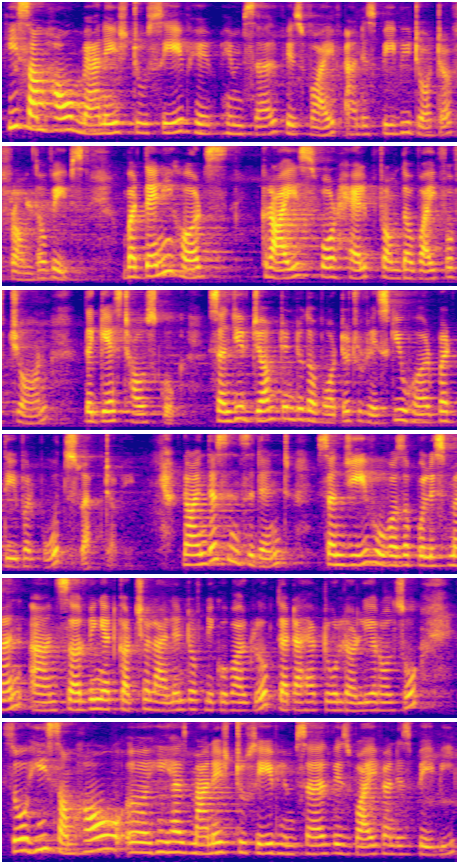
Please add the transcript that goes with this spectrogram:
He somehow managed to save him, himself, his wife and his baby daughter from the waves. But then he heard cries for help from the wife of John, the guest house cook. Sanjeev jumped into the water to rescue her but they were both swept away. Now, in this incident, Sanjeev, who was a policeman and serving at Katchal Island of Nicobar Group, that I have told earlier also, so he somehow uh, he has managed to save himself, his wife, and his baby,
